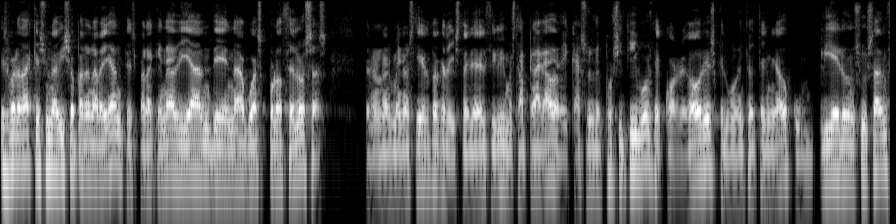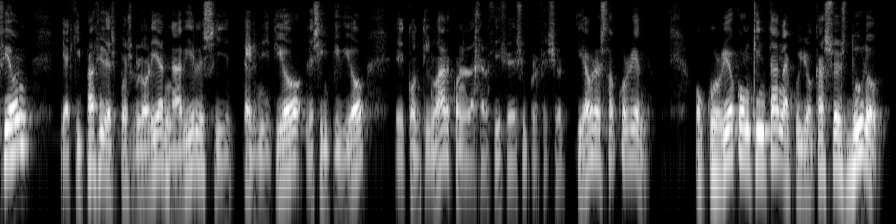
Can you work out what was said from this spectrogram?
Es verdad que es un aviso para navegantes, para que nadie ande en aguas procelosas, pero no es menos cierto que la historia del ciclismo está plagada de casos de positivos, de corredores que en un momento determinado cumplieron su sanción y aquí paz y después gloria, nadie les permitió, les impidió eh, continuar con el ejercicio de su profesión. Y ahora está ocurriendo. Ocurrió con Quintana, cuyo caso es duro,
